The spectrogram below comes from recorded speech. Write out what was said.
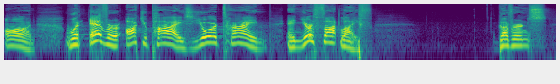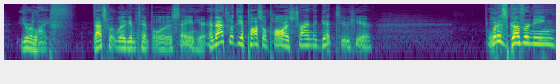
on whatever occupies your time and your thought life governs your life that's what william temple is saying here and that's what the apostle paul is trying to get to here what is governing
